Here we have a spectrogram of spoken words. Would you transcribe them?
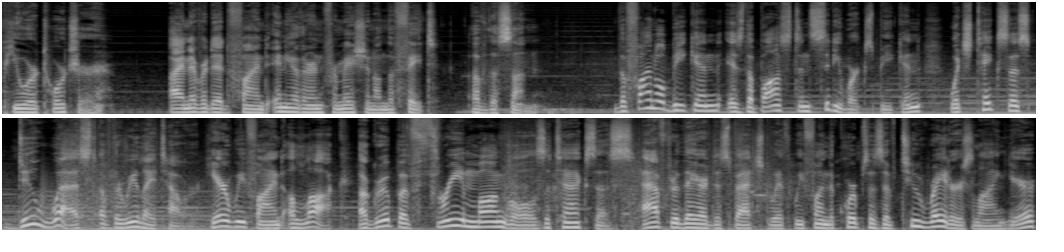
pure torture. I never did find any other information on the fate of the son. The final beacon is the Boston City Works beacon, which takes us due west of the relay tower. Here we find a lock. A group of three mongrels attacks us. After they are dispatched with, we find the corpses of two raiders lying here.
